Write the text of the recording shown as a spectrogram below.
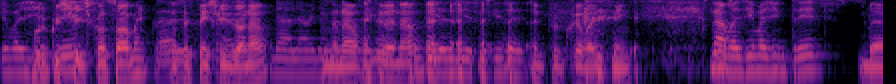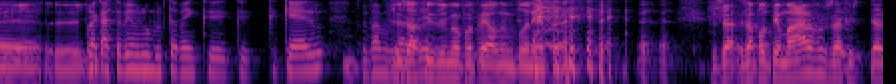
Imagino porque os filhos consomem. Claro, não sei se tens claro. filhos ou não. Não, não, ainda, Ainda não, ainda não. Um dia, um dia, se quiser. Tudo correr bem, sim. Não, mas imagino três. Da- eh, Por acaso também é um número que também que, que, que quero. Vamos já ver. fiz o meu papel no planeta. já, já plantei uma árvore, já, fiz, já,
